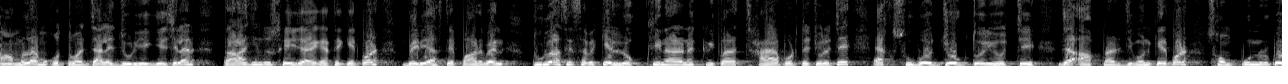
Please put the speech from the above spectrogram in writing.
মামলা, মোকদ্দমার জালে জড়িয়ে গিয়েছিলেন, তারা কিন্তু সেই জায়গা থেকে এরপর বেরিয়ে আসতে পারবেন। তুলাস হিসাবে কে লক্ষ্মী নারায়ণের কৃপার ছায়া পড়তে চলেছে, এক শুভ যোগ তৈরি হচ্ছে, যা আপনার জীবনকে এরপর সম্পূর্ণরূপে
